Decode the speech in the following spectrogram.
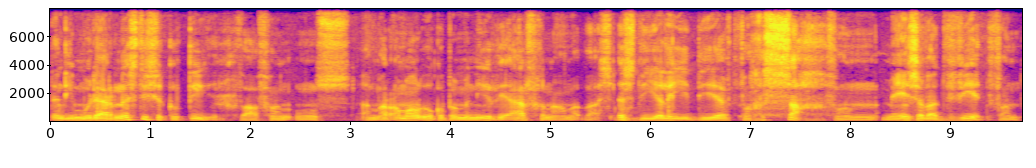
in die modernistiese kultuur waarvan ons maar almal ook op 'n manier die erfgename was, is die hele idee van gesag van mense wat weet van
